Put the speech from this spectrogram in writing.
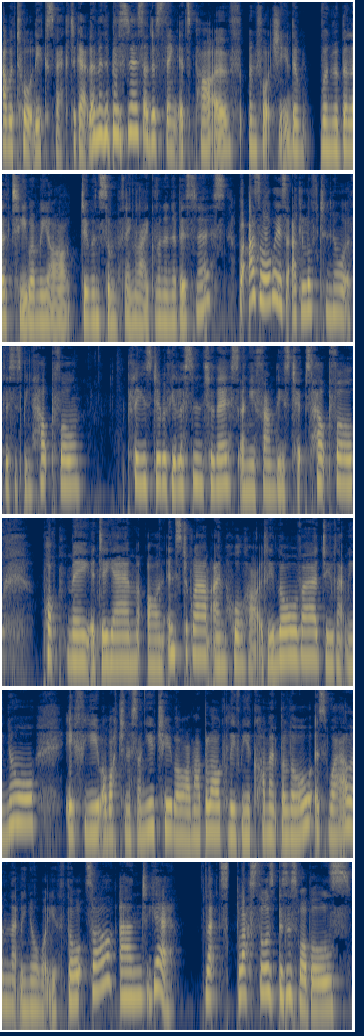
I would totally expect to get them in a business. I just think it's part of, unfortunately, the vulnerability when we are doing something like running a business. But as always, I'd love to know if this has been helpful please do if you're listening to this and you found these tips helpful pop me a DM on Instagram. I'm wholeheartedly Laura. Do let me know. If you are watching this on YouTube or on my blog, leave me a comment below as well and let me know what your thoughts are. And yeah, let's blast those business wobbles.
